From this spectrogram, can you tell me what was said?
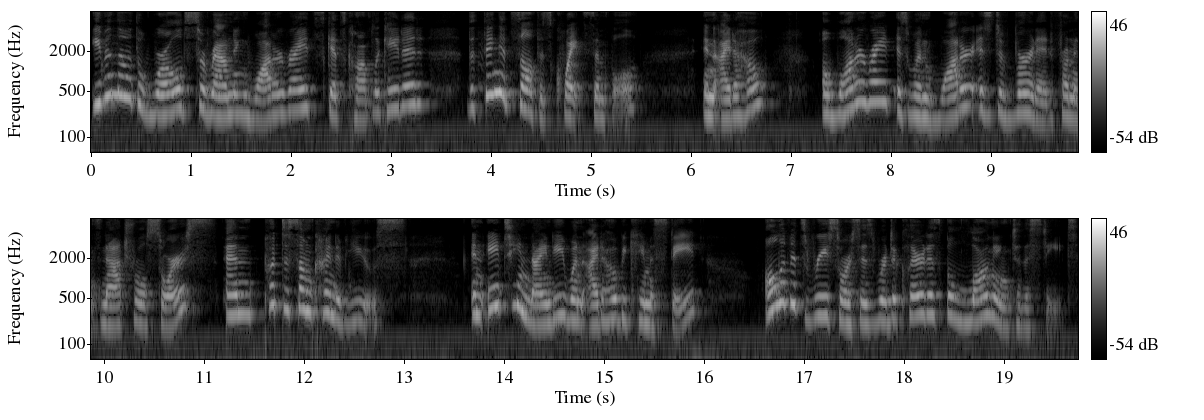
Even though the world surrounding water rights gets complicated, the thing itself is quite simple. In Idaho, a water right is when water is diverted from its natural source and put to some kind of use. In 1890, when Idaho became a state, all of its resources were declared as belonging to the state,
